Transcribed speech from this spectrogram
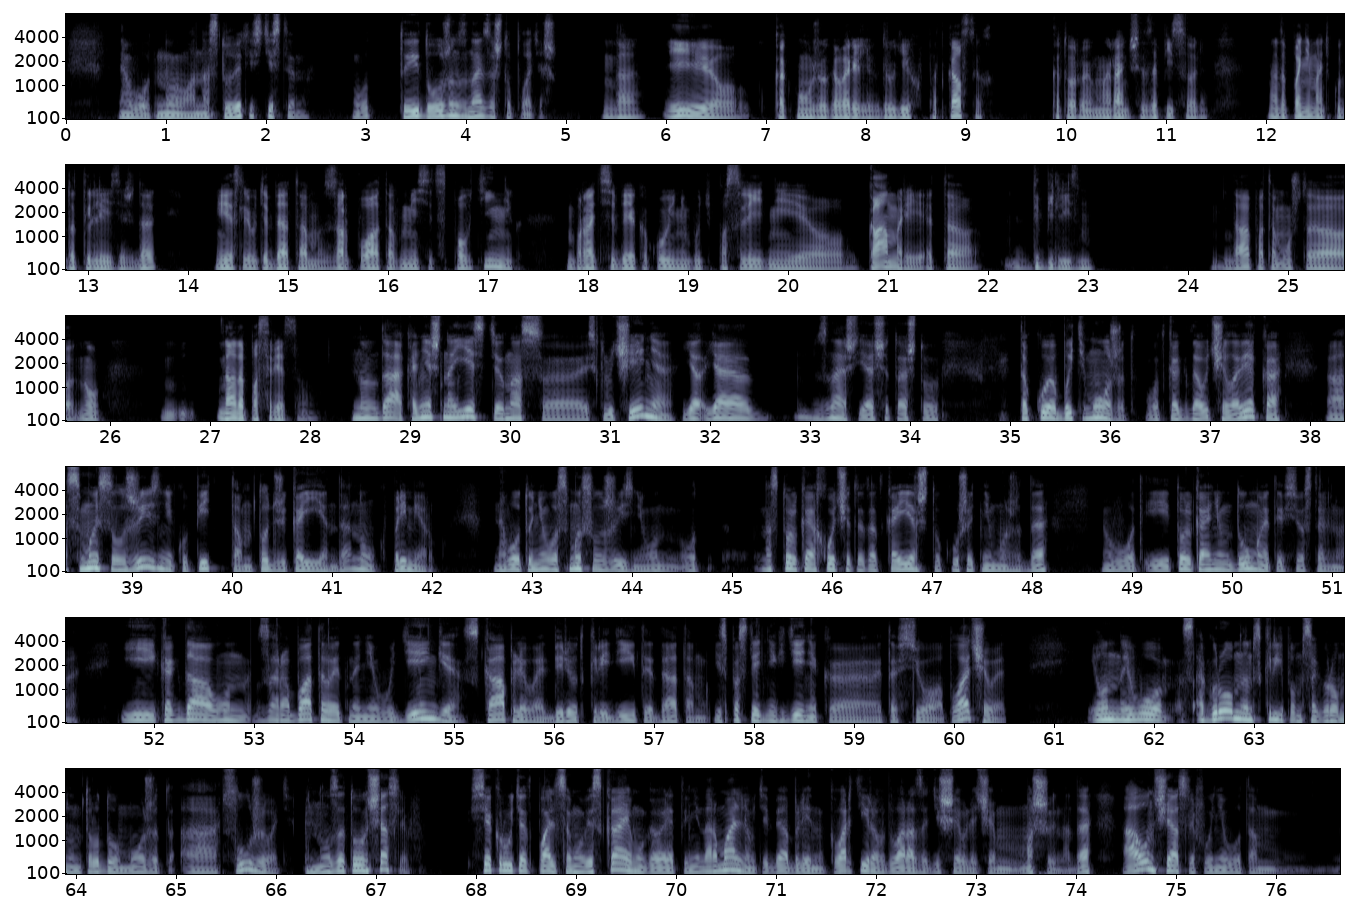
Вот, но она стоит, естественно. Вот ты должен знать, за что платишь. Да. И, как мы уже говорили в других подкастах, которые мы раньше записывали, надо понимать, куда ты лезешь, да? Если у тебя там зарплата в месяц полтинник, брать себе какую-нибудь последний э, Камри — это дебилизм. Да, потому что, ну, надо посредством. Ну да, конечно, есть у нас э, исключения. Я, я, знаешь, я считаю, что такое быть может. Вот когда у человека а, смысл жизни купить там тот же Каен, да, ну, к примеру. Вот у него смысл жизни, он вот настолько хочет этот Каен, что кушать не может, да, вот, и только о нем думает и все остальное. И когда он зарабатывает на него деньги, скапливает, берет кредиты, да, там, из последних денег э, это все оплачивает, и он его с огромным скрипом, с огромным трудом может обслуживать, но зато он счастлив. Все крутят пальцем у виска, ему говорят, ты ненормальный, у тебя, блин, квартира в два раза дешевле, чем машина, да? А он счастлив, у него там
